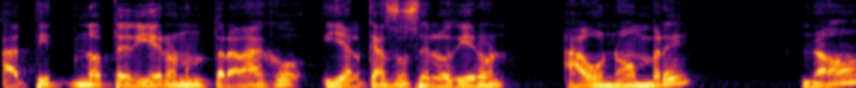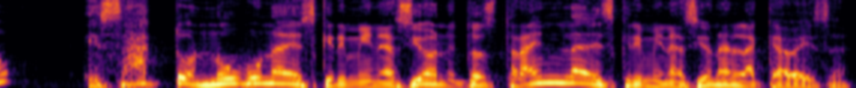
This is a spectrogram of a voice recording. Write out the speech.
¿a ti no te dieron un trabajo y al caso se lo dieron a un hombre? No, exacto, no hubo una discriminación. Entonces traen la discriminación en la cabeza,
